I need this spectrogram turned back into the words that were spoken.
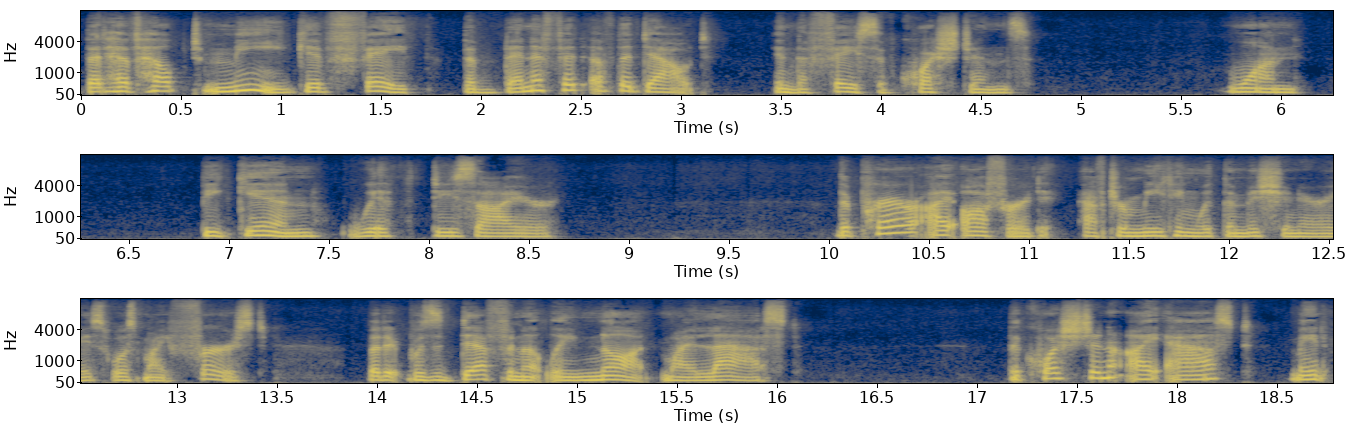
that have helped me give faith the benefit of the doubt in the face of questions. 1. Begin with desire. The prayer I offered after meeting with the missionaries was my first, but it was definitely not my last. The question I asked made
